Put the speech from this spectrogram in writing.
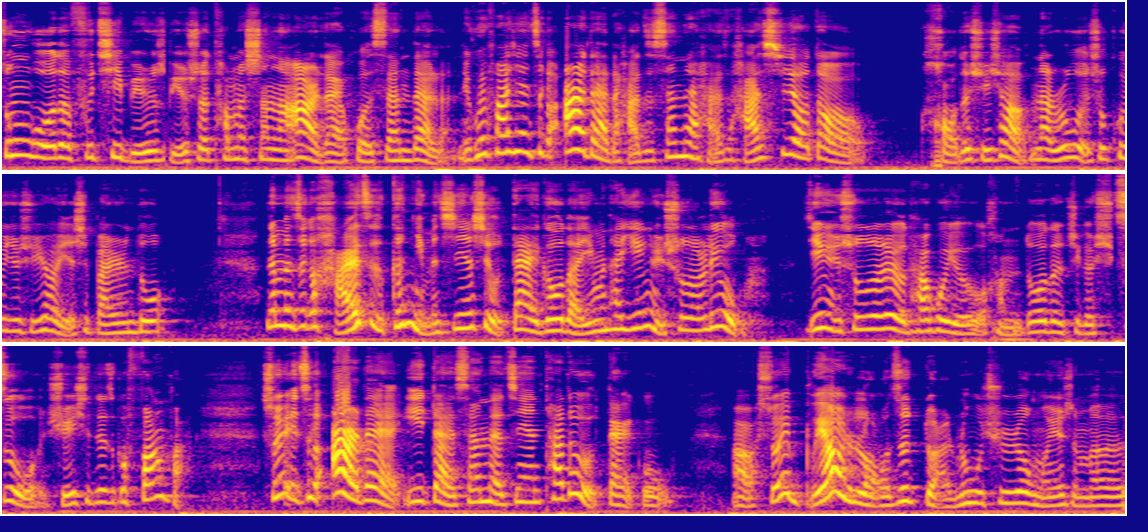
中国的夫妻，比如比如说他们生了二代或者三代了，你会发现这个二代的孩子、三代孩子还是要到好的学校，那如果是贵族学校也是白人多，那么这个孩子跟你们之间是有代沟的，因为他英语说到六嘛。英语说的六，它会有很多的这个自我学习的这个方法，所以这个二代、一代、三代之间它都有代沟啊，所以不要脑子短路去认为什么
